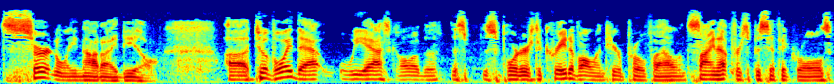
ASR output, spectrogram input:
certainly not ideal. Uh, to avoid that, we ask all of the, the, the supporters to create a volunteer profile and sign up for specific roles.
